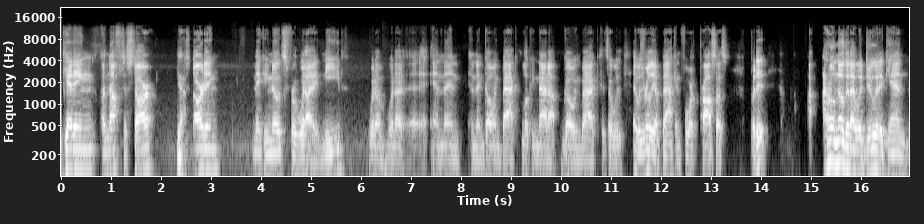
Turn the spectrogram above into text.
getting enough to start. Yeah. Starting, making notes for what I need, what I what I, and then and then going back, looking that up, going back. And so it was it was really a back and forth process. But it I don't know that I would do it again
